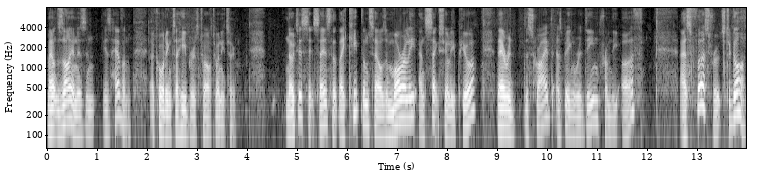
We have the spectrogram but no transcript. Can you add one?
Mount Zion is, in, is heaven, according to Hebrews 12.22. Notice it says that they keep themselves morally and sexually pure. They're described as being redeemed from the earth as firstfruits to God.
